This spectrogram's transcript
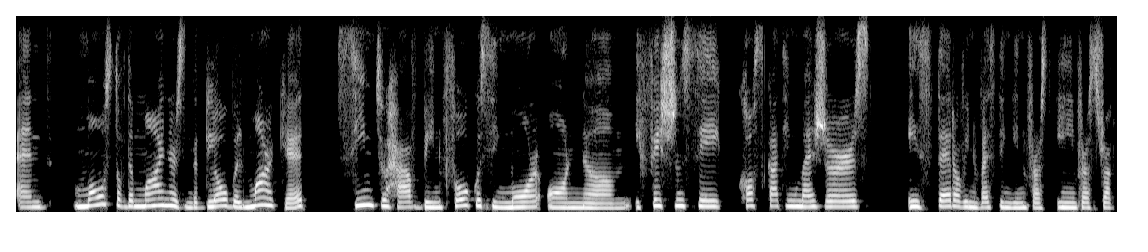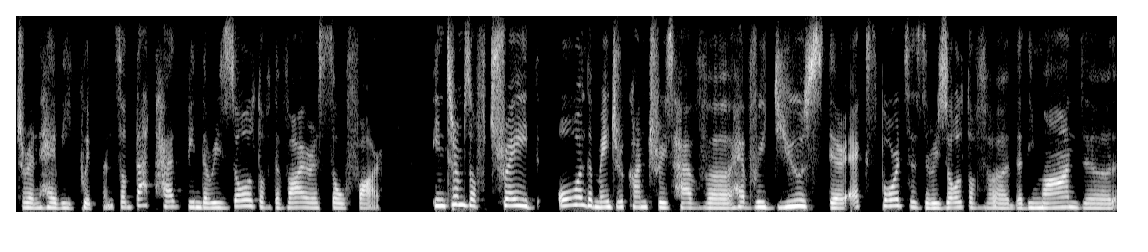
And most of the miners in the global market seem to have been focusing more on um, efficiency, cost cutting measures, instead of investing in infra- infrastructure and heavy equipment. So that has been the result of the virus so far in terms of trade, all the major countries have uh, have reduced their exports as a result of uh, the demand uh,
